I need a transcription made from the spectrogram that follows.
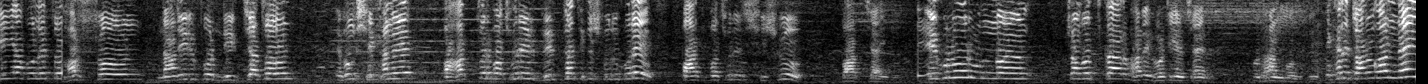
এই আমলে তো ধর্ষণ, নারীর উপর নির্যাতন এবং সেখানে বাহাত্তর বছরের বৃদ্ধা থেকে শুরু করে পাঁচ বছরের শিশুও বাদ যায়নি। এগুলোর উন্নয়ন চমৎকার ভাবে ঘটিয়েছেন প্রধানমন্ত্রী। এখানে জনগণ নেই,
